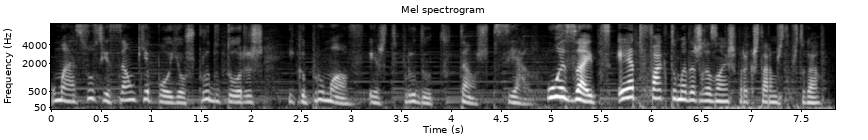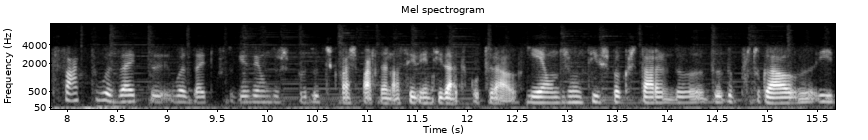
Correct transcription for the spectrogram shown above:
uma associação que apoia os produtores e que promove este produto tão especial. O azeite é de facto uma das razões para gostarmos de Portugal? De facto, o azeite, o azeite português é um dos produtos que faz parte da nossa identidade cultural e é um dos motivos para gostar de, de, de Portugal e,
